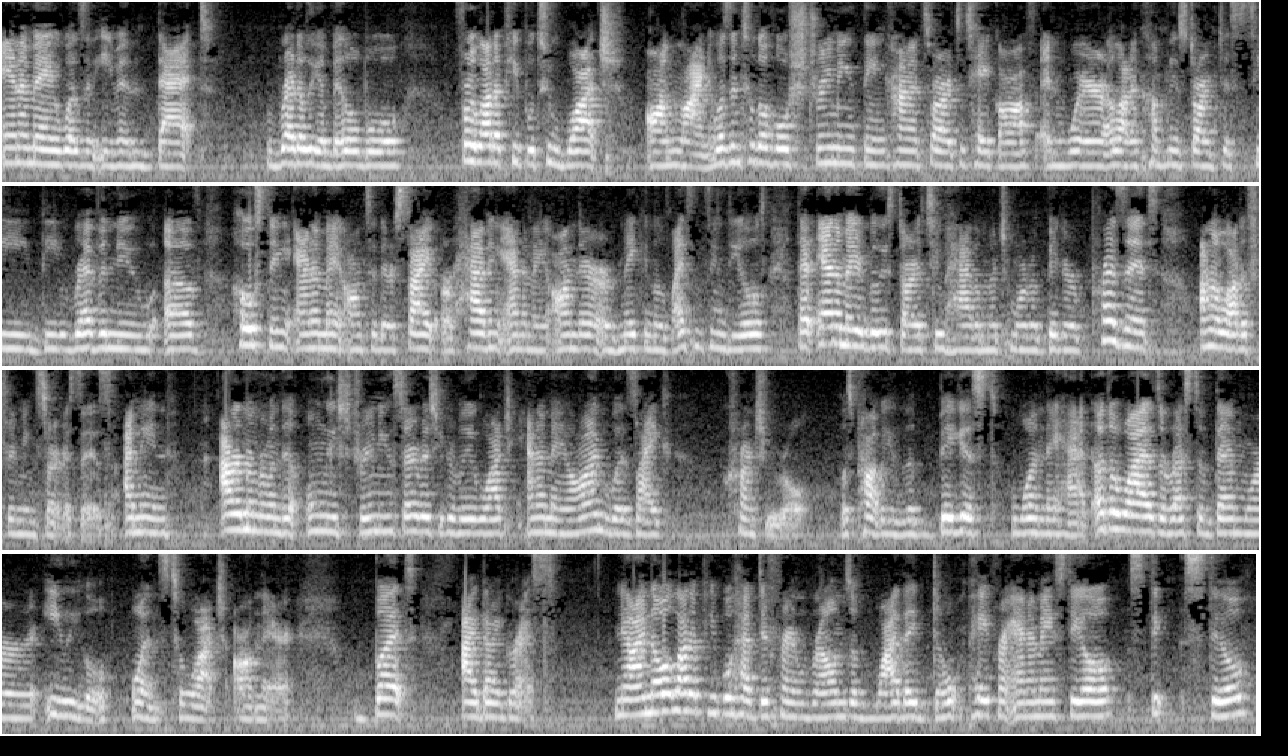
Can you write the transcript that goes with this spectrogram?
anime wasn't even that readily available for a lot of people to watch online. It wasn't until the whole streaming thing kind of started to take off and where a lot of companies started to see the revenue of hosting anime onto their site or having anime on there or making those licensing deals that anime really started to have a much more of a bigger presence on a lot of streaming services. I mean, I remember when the only streaming service you could really watch anime on was like Crunchyroll was probably the biggest one they had. Otherwise, the rest of them were illegal ones to watch on there. But I digress. Now I know a lot of people have different realms of why they don't pay for anime still. St still,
